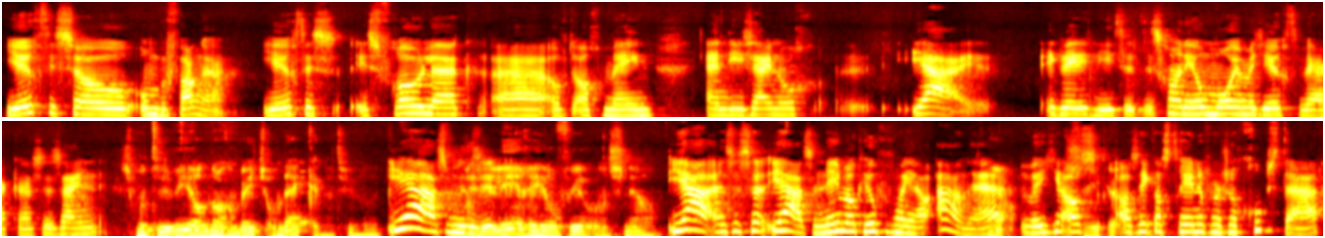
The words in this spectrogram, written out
jeugd is zo onbevangen. Jeugd is, is vrolijk uh, over het algemeen. En die zijn nog, uh, ja, ik weet het niet. Het is gewoon heel mooi om met jeugd te werken. Ze, zijn... Ja, ze moeten de wereld nog een beetje ontdekken natuurlijk. Ja, ze moeten... ze leren heel veel en snel. Ja, en ze, ja, ze nemen ook heel veel van jou aan. Hè? Ja, weet je, als, als ik als trainer voor zo'n groep sta,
